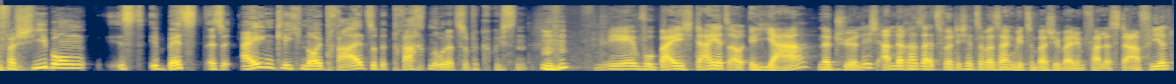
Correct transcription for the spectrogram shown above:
Verschiebung ist im best, also eigentlich neutral zu betrachten oder zu begrüßen. Mhm. Nee, wobei ich da jetzt auch, ja, natürlich. Andererseits würde ich jetzt aber sagen, wie zum Beispiel bei dem Falle Starfield,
